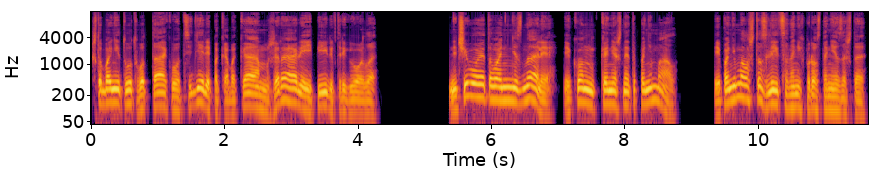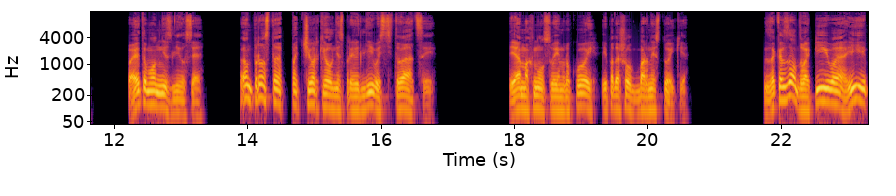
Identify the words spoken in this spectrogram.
чтобы они тут вот так вот сидели по кабакам, жрали и пили в три горла. Ничего этого они не знали, и Кон, конечно, это понимал. И понимал, что злиться на них просто не за что. Поэтому он не злился. Он просто подчеркивал несправедливость ситуации. Я махнул своим рукой и подошел к барной стойке. Заказал два пива и,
